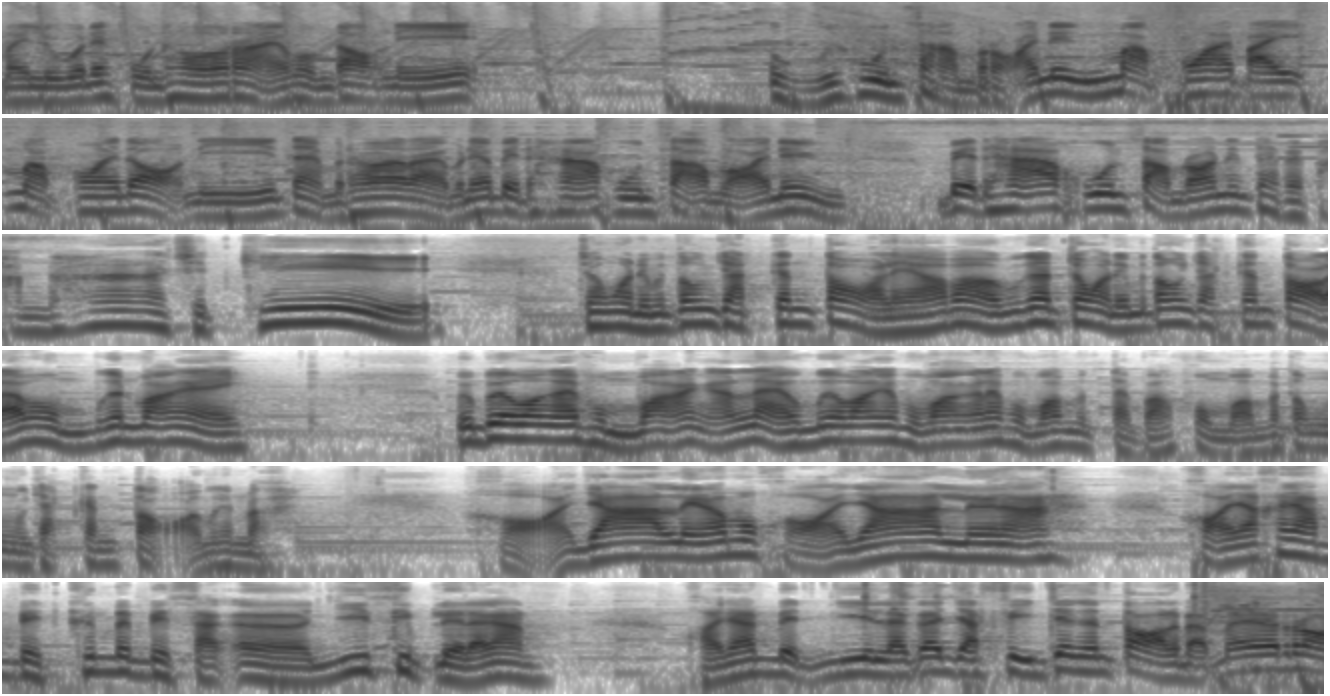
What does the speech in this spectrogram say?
ไม่รู้ว่าได้คูณเท่าไหร่ผมดอกนี้โอ้ยคูณ300หนึ่งหมับเข้าให้ไปหมับเข้าให้ดอกนี้ แต่ไม่เท่าไหร่วันนี้เบ็ด5คูณ300หนึ่งเบ็ด5คูณ300หนึ่งแต่ไปพันห้าเช็ดเคจังหวะนี้มันต้องยัดกันต่อแล้วเปล่าเพื่อนจังหวะนี้มันต้องยัดกันต่อแล้วผมเพื่อนว่าไงเพื่อนเพื่อนว่าไงผมว่างั้นแหละเพื่อนว่าไงผมว่างั้นแหละผมว่าแต่ว่าผมว่ามันต้องยัดกันต่อเพื่อนมาขอญาตเลยนะผมขอญาตเลยนะ ขออนุญาตขยับ bet ขึ้นเป็น bet สักเออยี่สิบเลยแล้วกัน ขออนุญาต bet ยี่แล้วก็ยัด feature กันต่อเลยแบบไม่รอ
